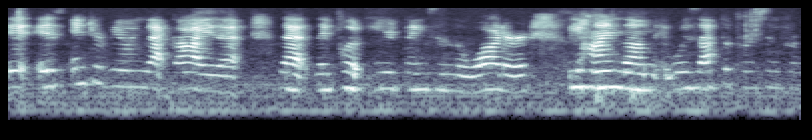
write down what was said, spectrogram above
i- is interviewing that guy that that they put weird things in the water, behind them, was that the person from Please Don't Just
